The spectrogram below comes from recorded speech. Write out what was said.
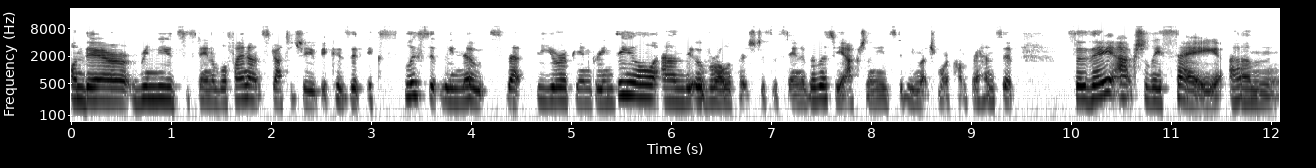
on their renewed sustainable finance strategy because it explicitly notes that the European Green Deal and the overall approach to sustainability actually needs to be much more comprehensive. So they actually say, um,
